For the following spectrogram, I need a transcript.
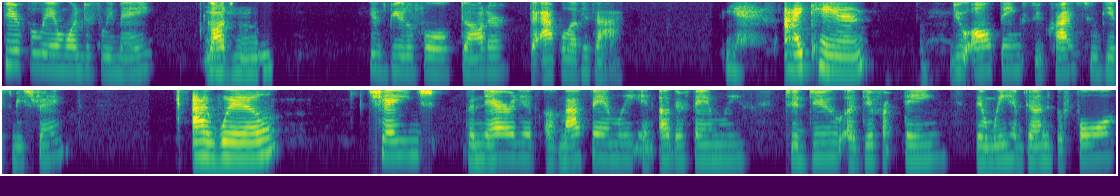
Fearfully and wonderfully made. God, Mhm. his beautiful daughter, the apple of his eye. Yes, I can. Do all things through Christ who gives me strength. I will. Change the narrative of my family and other families to do a different thing than we have done before,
